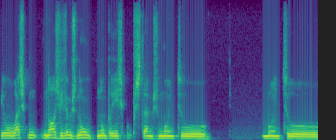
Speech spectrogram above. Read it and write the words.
eu acho que nós vivemos num, num país que prestamos muito. muito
